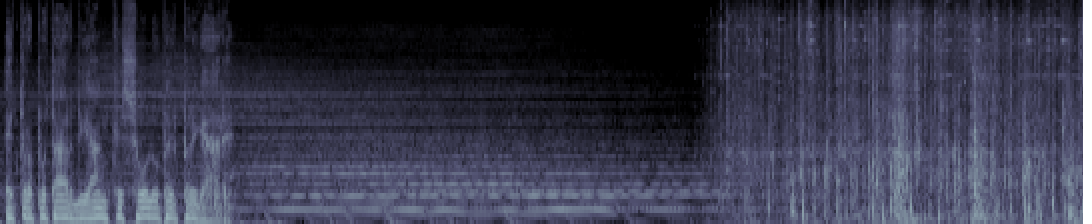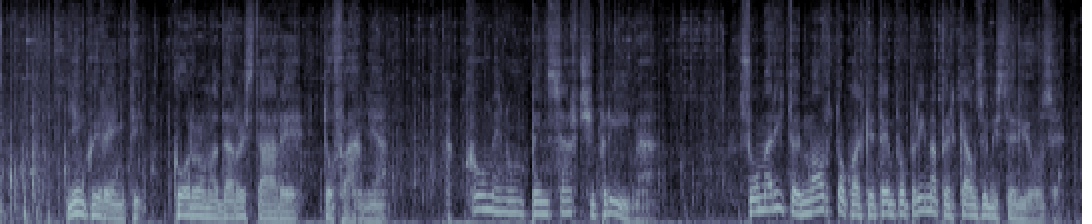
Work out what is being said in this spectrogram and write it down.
è troppo tardi anche solo per pregare. Gli inquirenti corrono ad arrestare Tofania. Ma come non pensarci prima? Suo marito è morto qualche tempo prima per cause misteriose.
